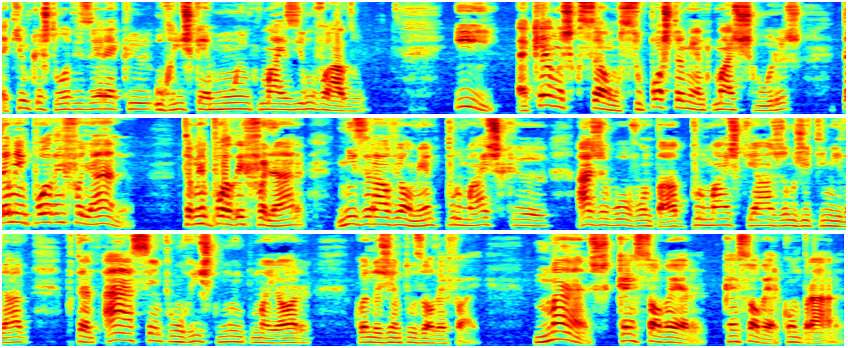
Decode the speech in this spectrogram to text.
Aquilo que eu estou a dizer é que o risco é muito mais elevado. E aquelas que são supostamente mais seguras também podem falhar. Também podem falhar miseravelmente, por mais que haja boa vontade, por mais que haja legitimidade. Portanto, há sempre um risco muito maior quando a gente usa o DeFi. Mas quem souber, quem souber comprar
